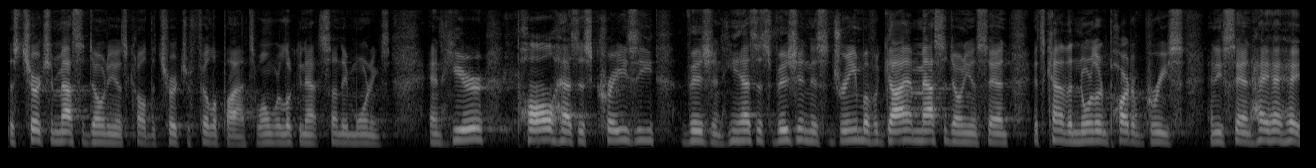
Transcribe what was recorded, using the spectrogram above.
This church in Macedonia is called the Church of Philippi. It's the one we're looking at Sunday mornings. And here, Paul has this crazy vision. He has this vision, this dream of a guy in Macedonia saying, it's kind of the northern part of Greece. And he's saying, hey, hey, hey,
